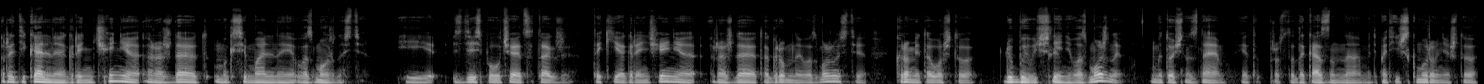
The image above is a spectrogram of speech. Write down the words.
радикальные ограничения рождают максимальные возможности. И здесь получается также. Такие ограничения рождают огромные возможности. Кроме того, что любые вычисления возможны, мы точно знаем, это просто доказано на математическом уровне, что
